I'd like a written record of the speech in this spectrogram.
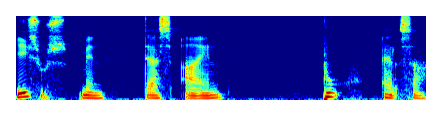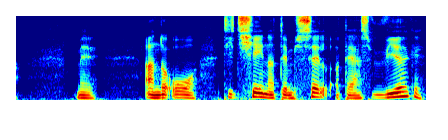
Jesus, men deres egen bu, altså med andre ord, de tjener dem selv og deres virke,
